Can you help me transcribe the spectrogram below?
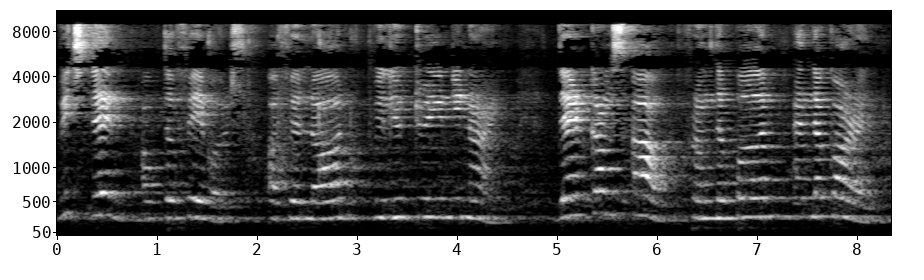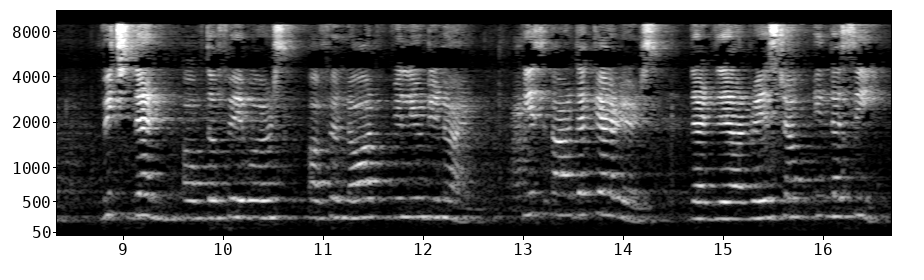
Which then of the favors of your Lord will you deny? There comes out from the pearl and the coral. Which then of the favors of your Lord will you deny? His are the carriers, that they are raised up in the sea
